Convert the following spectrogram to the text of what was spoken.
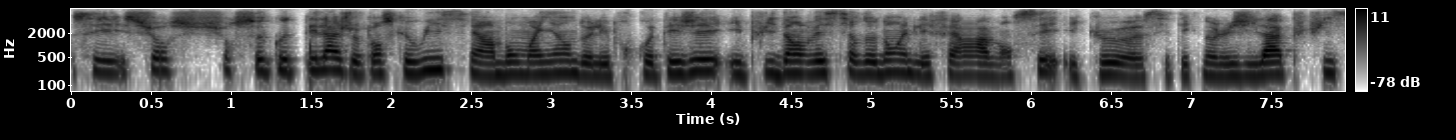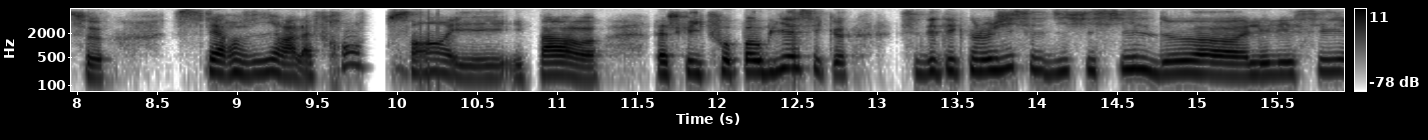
c'est sur, sur ce côté-là, je pense que oui, c'est un bon moyen de les protéger et puis d'investir dedans et de les faire avancer et que euh, ces technologies-là puissent servir à la France hein, et, pas euh, parce qu'il ne faut pas oublier, c'est que c'est des technologies, c'est difficile de euh, les laisser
